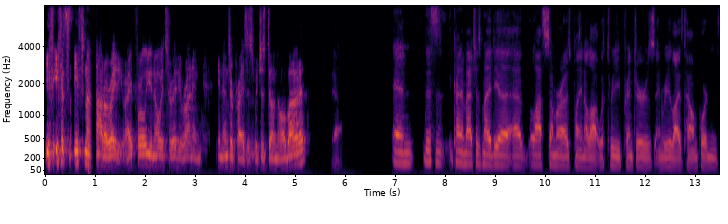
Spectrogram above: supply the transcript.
if if it's if not already, right? For all you know, it's already running in enterprises. We just don't know about it. And this is kind of matches my idea. Uh, last summer, I was playing a lot with 3D printers and realized how important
